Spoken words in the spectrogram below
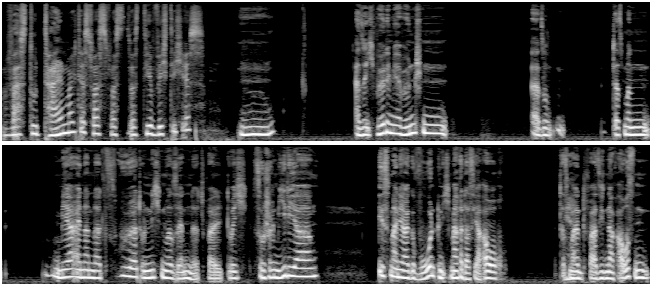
was du teilen möchtest, was, was, was dir wichtig ist? Mm. Also ich würde mir wünschen, also, dass man mehr einander zuhört und nicht nur sendet, weil durch Social Media ist man ja gewohnt, und ich mache das ja auch, dass ja. man quasi nach außen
